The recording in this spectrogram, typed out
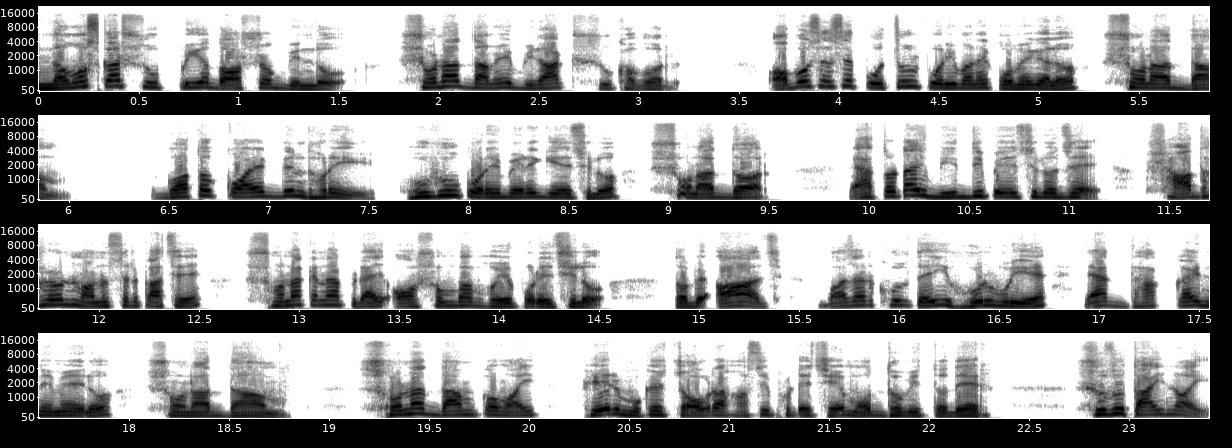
নমস্কার সুপ্রিয় দর্শক বিন্দু সোনার দামে বিরাট সুখবর। অবশেষে প্রচুর পরিমাণে কমে গেল সোনার দাম। গত কয়েকদিন ধরেই হু হু করে বেড়ে গিয়েছিল সোনার দর। এতটাই বৃদ্ধি পেয়েছিল যে, সাধারণ মানুষের কাছে সোনা কেনা প্রায় অসম্ভব হয়ে পড়েছিল। তবে আজ বাজার খুলতেই হুড়মুড়িয়ে এক ধাক্কায় নেমে এলো সোনার দাম। সোনার দাম কমায় ফের মুখে চওড়া হাসি ফুটেছে মধ্যবিত্তদের। শুধু তাই নয়,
